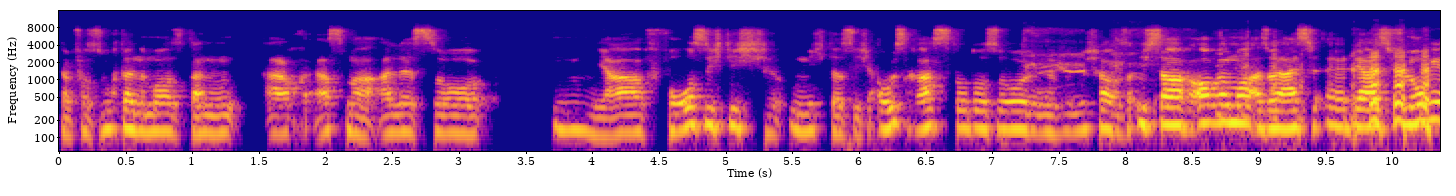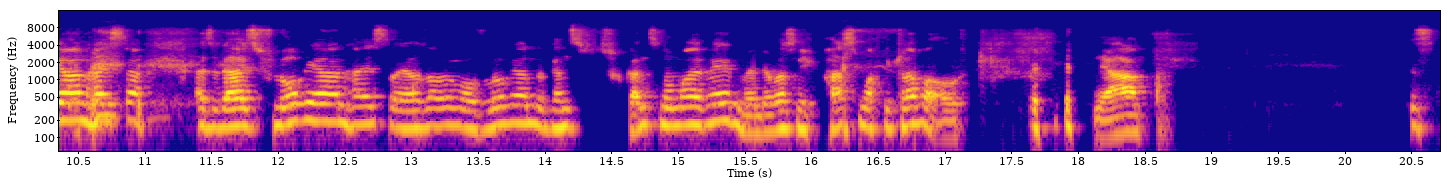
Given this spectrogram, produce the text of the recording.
der versucht dann immer dann auch erstmal alles so ja, vorsichtig, nicht, dass ich ausraste oder so. Ich, ich sage auch immer, also der heißt, äh, der heißt Florian, heißt er. Also der heißt Florian, heißt er. Er sagt immer, Florian, du kannst ganz normal reden. Wenn dir was nicht passt, mach die Klappe auf. Ja, es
